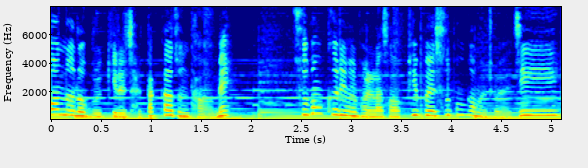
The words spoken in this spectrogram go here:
수건으로 물기를 잘 닦아준 다음에 수분 크림을 발라서 피부에 수분감을 줘야지.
